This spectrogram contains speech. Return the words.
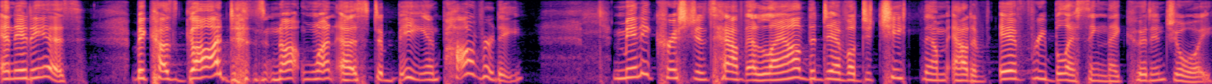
And it is because God does not want us to be in poverty. Many Christians have allowed the devil to cheat them out of every blessing they could enjoy.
